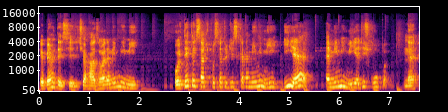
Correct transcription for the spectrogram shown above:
Eu perguntei se ele tinha razão, era mimimi. 87% disse que era mimimi. E é, é mimimi, é desculpa, né?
